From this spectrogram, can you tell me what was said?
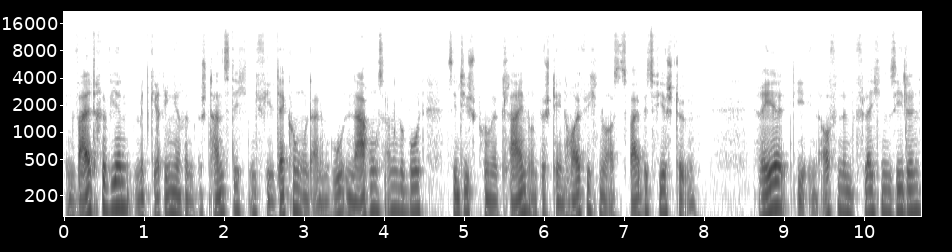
In Waldrevieren mit geringeren Bestandsdichten, viel Deckung und einem guten Nahrungsangebot sind die Sprünge klein und bestehen häufig nur aus zwei bis vier Stücken. Rehe, die in offenen Flächen siedeln,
